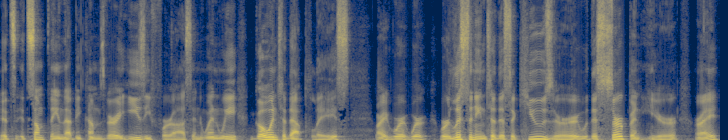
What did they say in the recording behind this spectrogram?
It's, it's something that becomes very easy for us. And when we go into that place, right, we're, we're, we're listening to this accuser, this serpent here, right?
